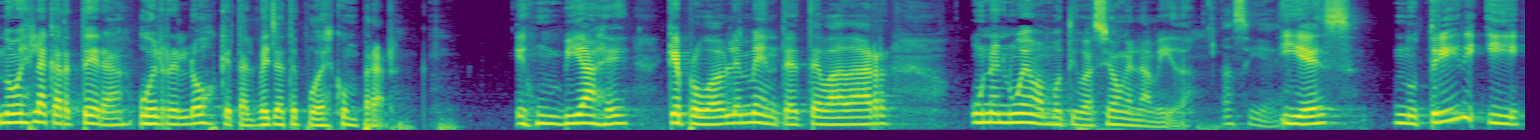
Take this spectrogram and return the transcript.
no es la cartera o el reloj que tal vez ya te puedes comprar es un viaje que probablemente te va a dar una nueva motivación en la vida. Así es. Y es nutrir y,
